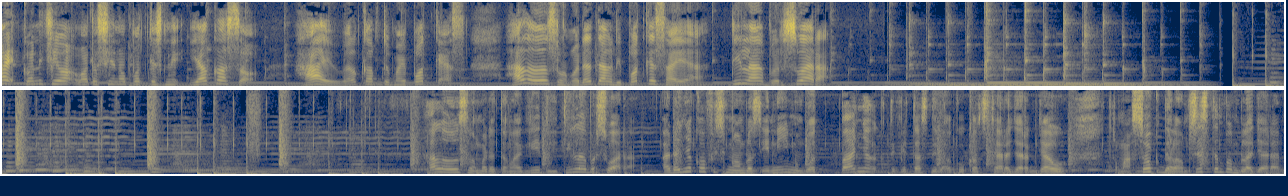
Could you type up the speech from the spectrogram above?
Hai, konnichiwa, watashi no podcast ni. Yakoso Hai, welcome to my podcast. Halo, selamat datang di podcast saya Dila Bersuara. Halo, selamat datang lagi di Dila Bersuara. Adanya COVID-19 ini membuat banyak aktivitas dilakukan secara jarak jauh, termasuk dalam sistem pembelajaran.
